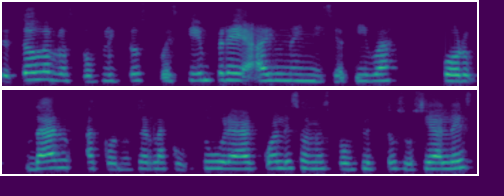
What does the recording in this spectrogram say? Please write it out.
de todos los conflictos, pues siempre hay una iniciativa por dar a conocer la cultura, cuáles son los conflictos sociales.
